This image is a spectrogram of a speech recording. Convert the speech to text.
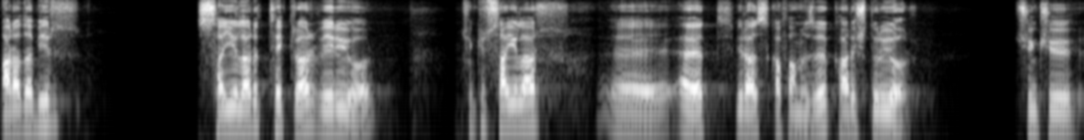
Arada bir sayıları tekrar veriyor. Çünkü sayılar e, evet biraz kafamızı karıştırıyor. Çünkü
